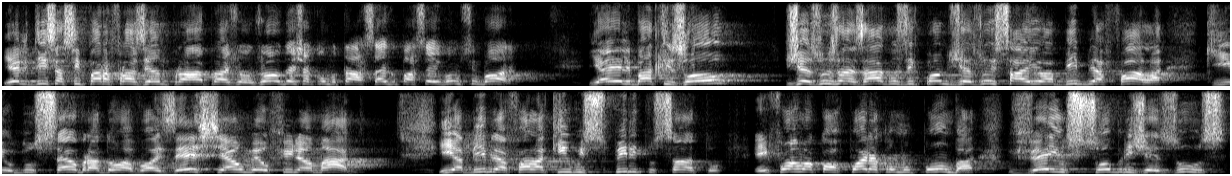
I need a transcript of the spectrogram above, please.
E ele disse assim, parafraseando para João: João, deixa como está, segue o passeio, vamos embora. E aí ele batizou Jesus nas águas, e quando Jesus saiu, a Bíblia fala que do céu bradou a voz: Este é o meu filho amado. E a Bíblia fala que o Espírito Santo, em forma corpórea como pomba, veio sobre Jesus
